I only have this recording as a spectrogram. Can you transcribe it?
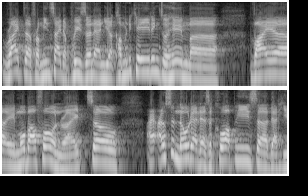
right from inside the prison, and you're communicating to him via a mobile phone, right? So I also know that there's a co-op piece uh, that he,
